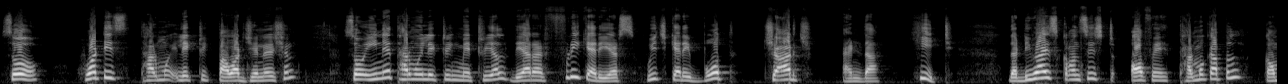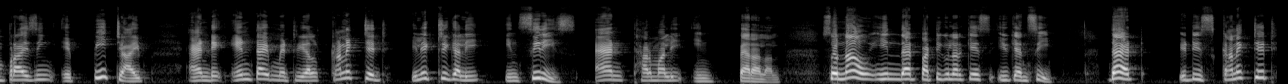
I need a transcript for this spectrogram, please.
So, what is thermoelectric power generation? So, in a thermoelectric material there are free carriers which carry both charge and the heat. The device consists of a thermocouple comprising a p type and a n type material connected electrically in series and thermally in parallel. So, now in that particular case you can see that it is connected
